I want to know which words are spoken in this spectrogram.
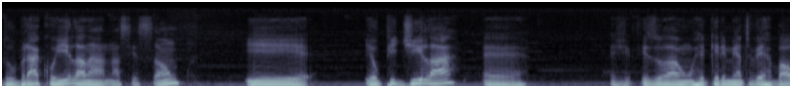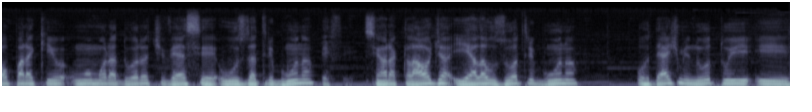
do Bracuí lá na, na sessão e eu pedi lá é, fiz lá um requerimento verbal para que uma moradora tivesse o uso da tribuna, Perfeito. senhora Cláudia, e ela usou a tribuna por 10 minutos e, e,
